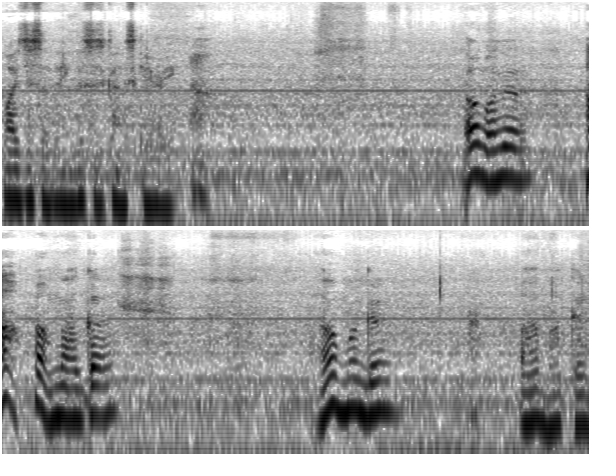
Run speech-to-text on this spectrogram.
why is this a thing? This is kind of scary. Oh my god. Oh, oh my god. Oh my god. Oh my god.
